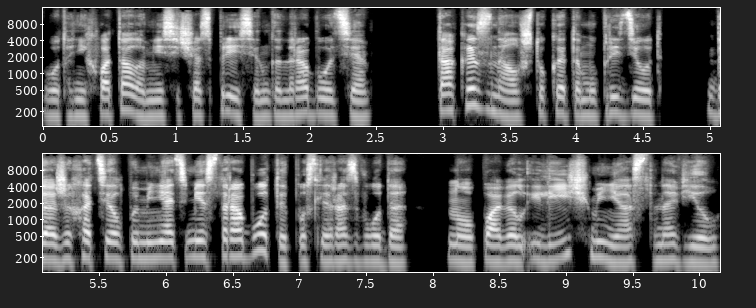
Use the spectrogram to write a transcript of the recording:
Вот и не хватало мне сейчас прессинга на работе. Так и знал, что к этому придет. Даже хотел поменять место работы после развода, но Павел Ильич меня остановил.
